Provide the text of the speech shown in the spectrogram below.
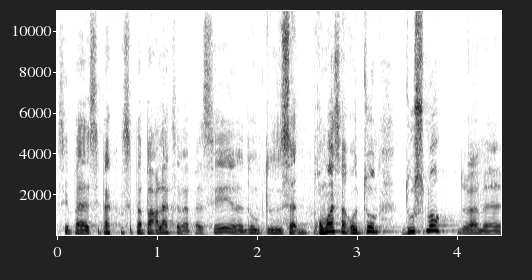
C'est pas, c'est pas, c'est pas par là que ça va passer. Donc ça, pour moi, ça retourne doucement. le-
